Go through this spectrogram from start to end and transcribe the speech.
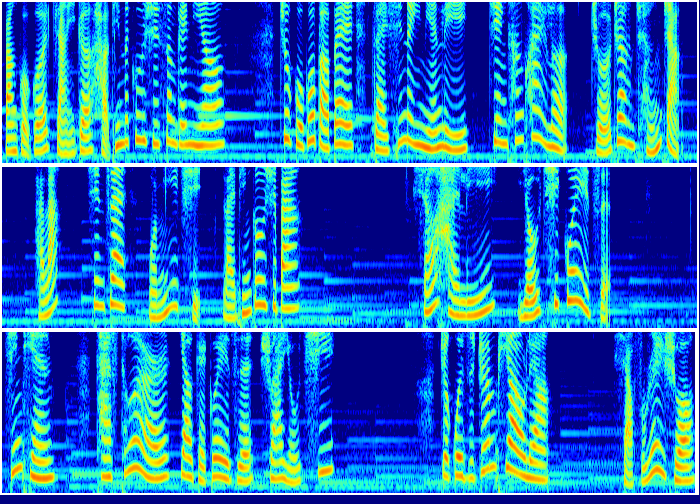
帮果果讲一个好听的故事送给你哦。祝果果宝贝在新的一年里健康快乐、茁壮成长。好啦，现在我们一起来听故事吧。小海狸油漆柜子。今天，卡斯托尔要给柜子刷油漆。这柜子真漂亮，小福瑞说：“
